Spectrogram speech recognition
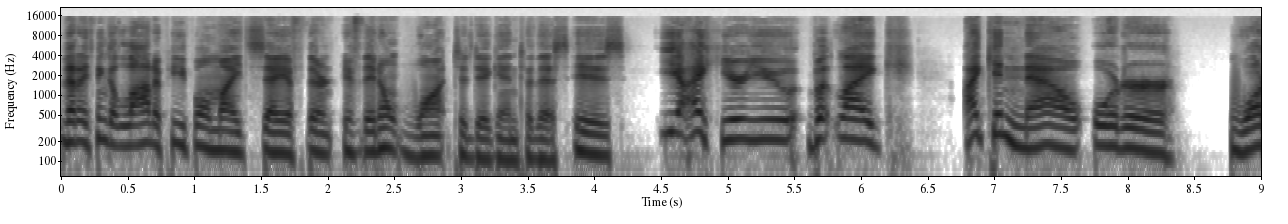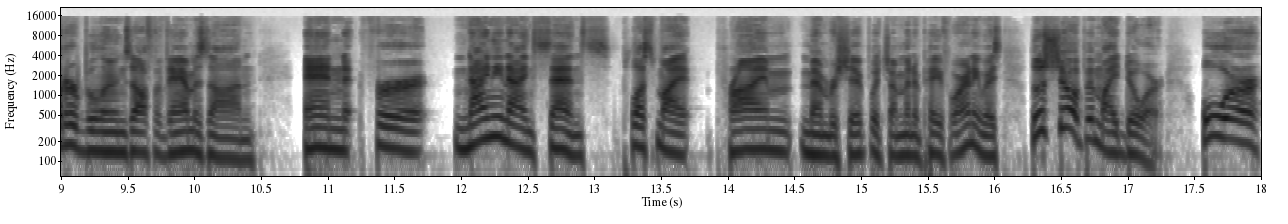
that I think a lot of people might say if they're if they don't want to dig into this is, yeah, I hear you, but like I can now order water balloons off of Amazon and for 99 cents plus my Prime membership, which I'm going to pay for anyways, they'll show up at my door. Or,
